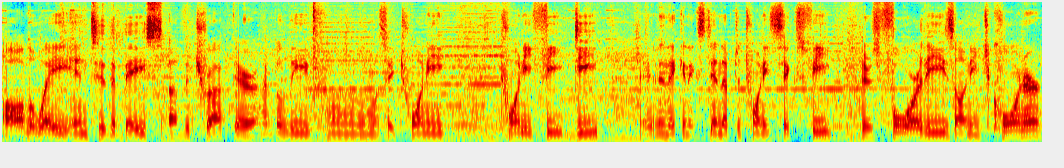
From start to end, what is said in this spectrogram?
all the way into the base of the truck. They're, I believe, hmm, I want to say 20, 20 feet deep and they can extend up to 26 feet. There's four of these on each corner,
